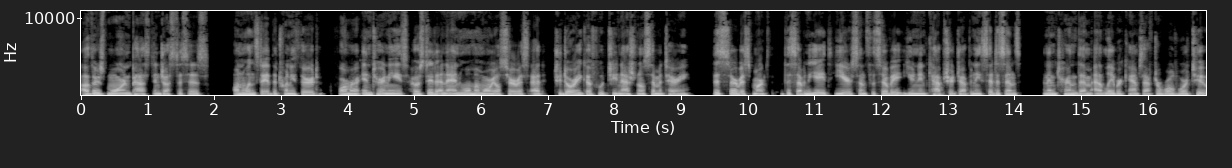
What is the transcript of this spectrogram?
others mourn past injustices. On Wednesday, the 23rd, former internees hosted an annual memorial service at Chidori-Gafuchi National Cemetery. This service marked the 78th year since the Soviet Union captured Japanese citizens and interned them at labor camps after World War II.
